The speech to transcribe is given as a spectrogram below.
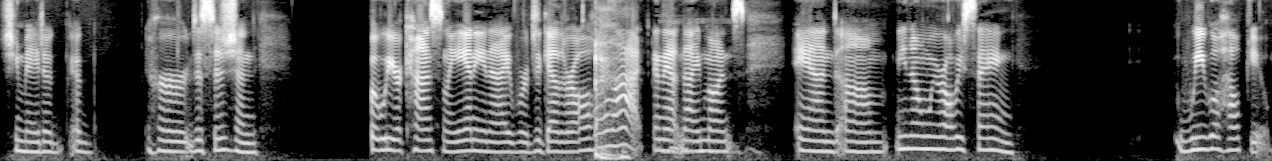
she made a, a her decision. But we were constantly, Annie and I were together a whole lot in that nine months. And, um, you know, we were always saying, we will help you.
